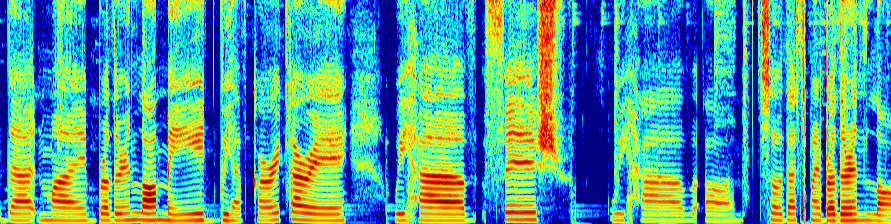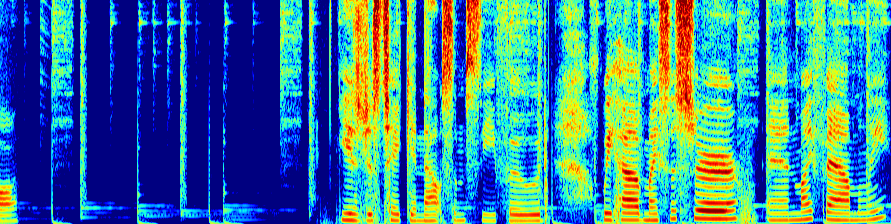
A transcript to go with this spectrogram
that my brother-in-law made. We have kare kare, we have fish, we have um, so that's my brother-in-law. He's just taking out some seafood. We have my sister and my family.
